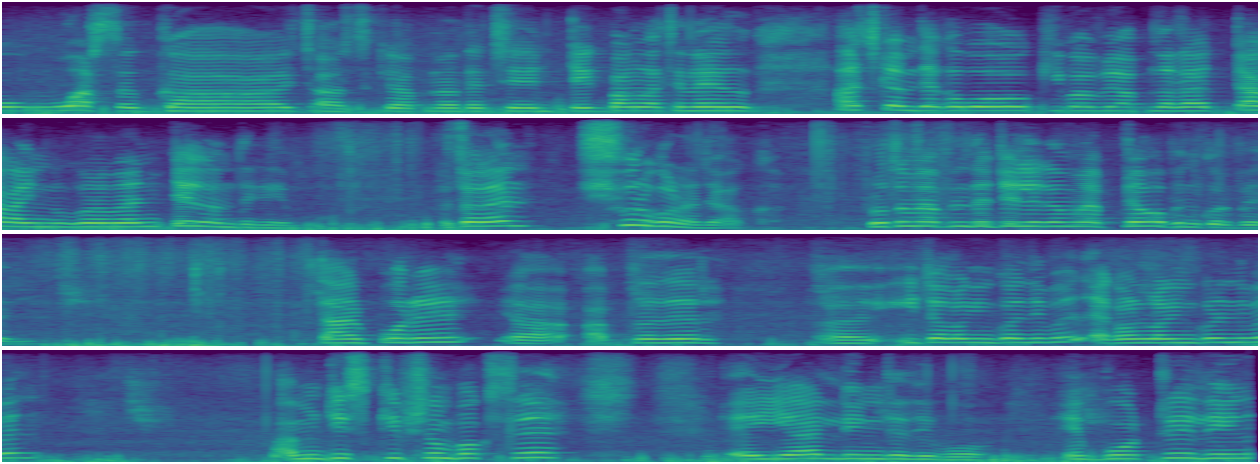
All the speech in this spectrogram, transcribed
হোয়াটসঅ্যাপ গাইজ আজকে আপনারা দেখছেন টেক বাংলা চ্যানেল আজকে আমি দেখাবো কীভাবে আপনারা টাকা ইনকাম করবেন টেলিগ্রাম থেকে। চলেন শুরু করা যাক। প্রথমে আপনাদের টেলিগ্রাম অ্যাপটা ওপেন করবেন। তারপরে আপনাদের ইটা লগ ইন করে নেবেন অ্যাকাউন্ট লগ ইন করে নেবেন। আমি ডিসক্রিপশন বক্সে এই ইয়ার লিঙ্ক দিয়ে দেবো। এই বোর্ডটির লিঙ্ক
